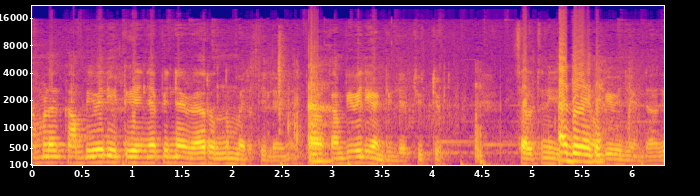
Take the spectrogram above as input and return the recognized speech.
നമ്മൾ കമ്പിവലി ഇട്ട് കഴിഞ്ഞാൽ പിന്നെ വേറെ ഒന്നും വരത്തില്ല കമ്പിവലി കണ്ടില്ലേ? ചുറ്റും. സ്ഥലത്തിന് കമ്പിവലി ഉണ്ട്. അത്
